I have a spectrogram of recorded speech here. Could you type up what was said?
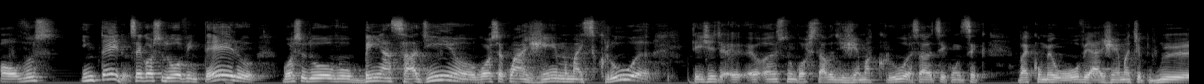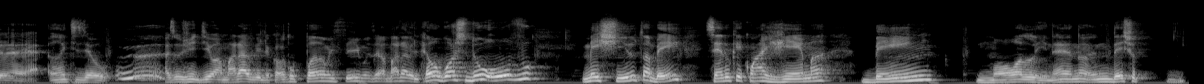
ovos inteiros. Você gosta do ovo inteiro? Gosta do ovo bem assadinho? Gosta com a gema mais crua? Tem gente, eu antes não gostava de gema crua, sabe? Assim, quando você vai comer o ovo e a gema tipo, antes eu, mas hoje em dia é uma maravilha. Coloca o pão em cima, é uma maravilha. Então eu gosto do ovo mexido também, sendo que com a gema bem mole, né? Eu não, eu não deixo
